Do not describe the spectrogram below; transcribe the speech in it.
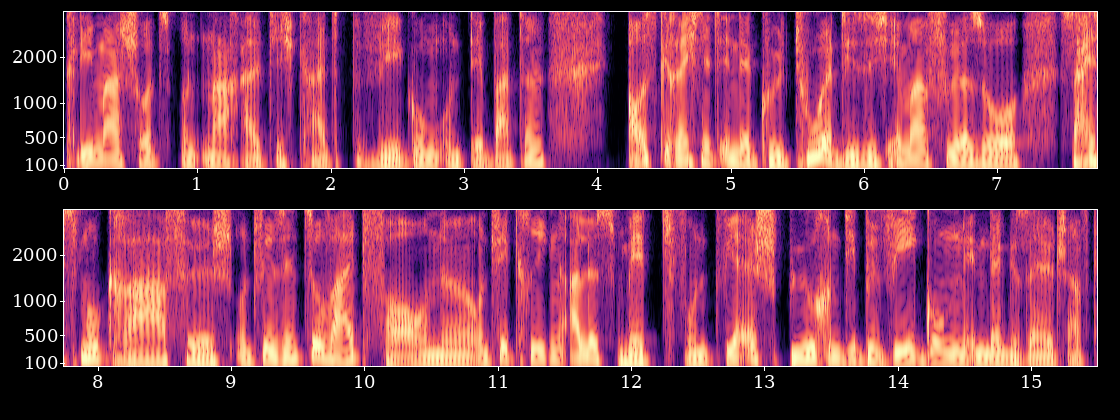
Klimaschutz- und Nachhaltigkeitsbewegung und Debatte ausgerechnet in der Kultur, die sich immer für so seismografisch und wir sind so weit vorne und wir kriegen alles mit und wir erspüren die Bewegungen in der Gesellschaft.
